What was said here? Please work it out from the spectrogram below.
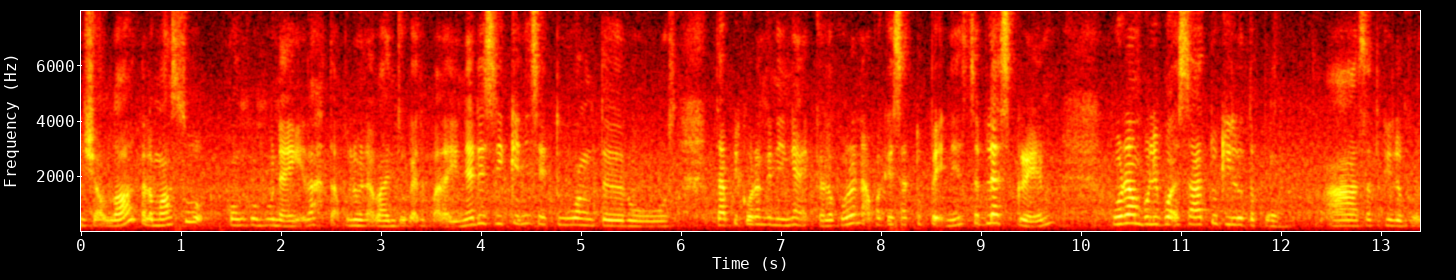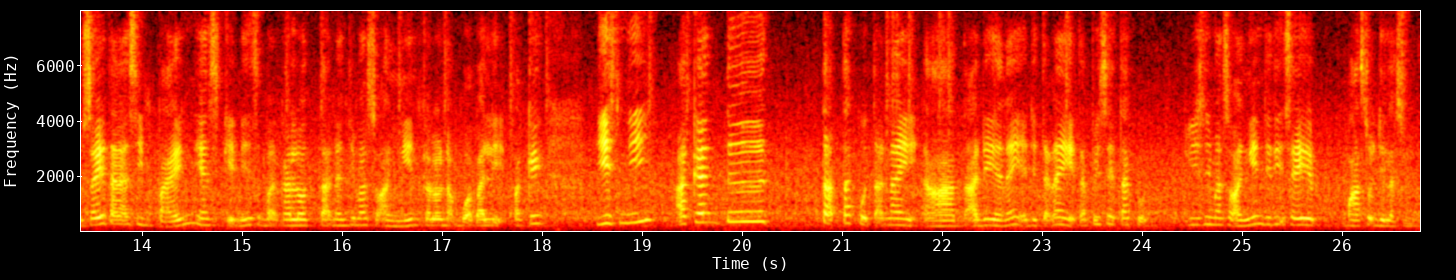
InsyaAllah Kalau masuk Kongkong pun naik lah. Tak perlu nak banjuk kat tempat lain. Ni ada sedikit ni Saya tuang terus. Tapi korang kena ingat Kalau korang nak pakai satu pack ni 11 gram Korang boleh buat 1 kilo tepung Ah, satu kilo pun. Saya tak nak simpan yang sikit ni sebab kalau tak nanti masuk angin, kalau nak buat balik pakai yeast ni akan tetap takut tak naik. Ah, tak ada yang naik, ada tak naik. Tapi saya takut yeast ni masuk angin jadi saya masuk jelas semua.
